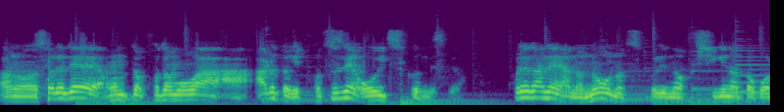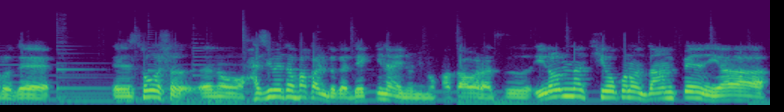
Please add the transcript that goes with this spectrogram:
あの、それで、本当子供は、ある時突然追いつくんですよ。これがね、あの、脳の作りの不思議なところで、えー、当初、あの、始めたばかりの時はできないのにもかかわらず、いろんな記憶の断片や、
